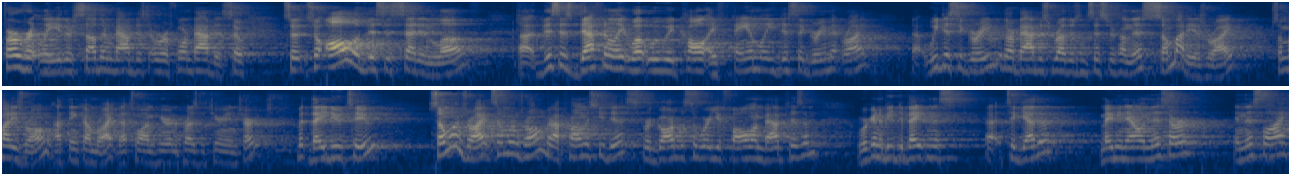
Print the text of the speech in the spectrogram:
fervently, either Southern Baptist or Reformed Baptist. So, so, so all of this is said in love. Uh, this is definitely what we would call a family disagreement, right? Uh, we disagree with our Baptist brothers and sisters on this. Somebody is right, somebody's wrong. I think I'm right. That's why I'm here in a Presbyterian church. But they do too. Someone's right, someone's wrong, but I promise you this regardless of where you fall on baptism, we're going to be debating this uh, together, maybe now in this earth, in this life,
